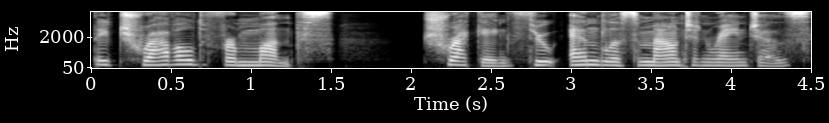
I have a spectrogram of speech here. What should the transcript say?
They traveled for months, trekking through endless mountain ranges,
